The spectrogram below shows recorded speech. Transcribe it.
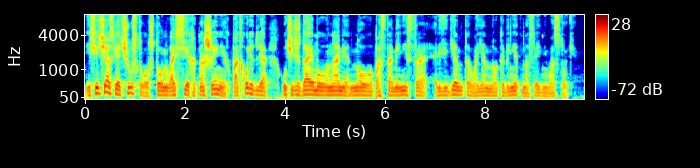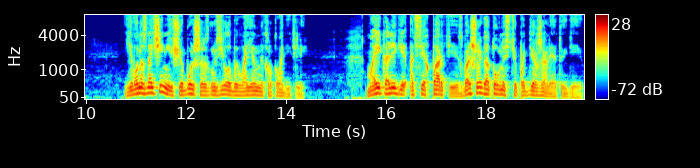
и сейчас я чувствовал, что он во всех отношениях подходит для учреждаемого нами нового поста министра-резидента военного кабинета на Среднем Востоке. Его назначение еще больше разгрузило бы военных руководителей. Мои коллеги от всех партий с большой готовностью поддержали эту идею.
